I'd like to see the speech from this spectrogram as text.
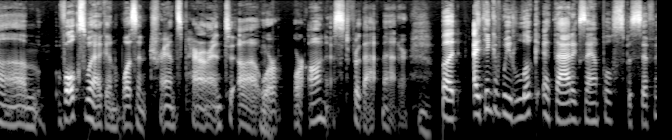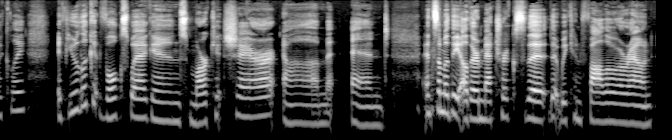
Um, Volkswagen wasn't transparent uh, or or honest, for that matter. But I think if we look at that example specifically, if you look at Volkswagen's market share um, and and some of the other metrics that that we can follow around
